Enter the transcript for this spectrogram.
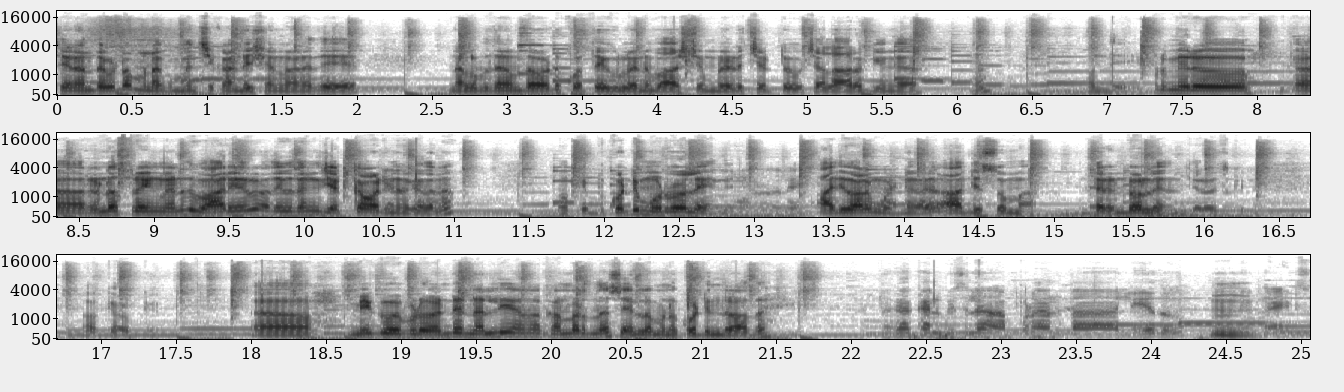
శనంత కూడా మనకు మంచి కండిషన్లో అనేది నలుపుదనంతో పాటు కొత్త ఎగులు బాగా స్టిమ్యులేట్ చెట్టు చాలా ఆరోగ్యంగా ఉంది. ఇప్పుడు మీరు రెండో స్ప్రేయింగ్ అనేది వారియర్ అదేవిధంగా జట్కా వాడినారు కదా ఓకే ఇప్పుడు కొట్టి మూడు రోజులు అయింది. ఆదివారం కొట్టినారు ఆది సొమ్మ. ఇంత రెండు రోజులు అయింది ఈ రోజుకి. Okay okay. మీకు ఇప్పుడు అంటే నల్లి ఏమైనా కనబడుతుందా? చేనులో మనం కొట్టిన తర్వాత? పెద్దగా కనిపిస్తలే అప్పుడు అంత లేదు. ఉమ్. నైట్స్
